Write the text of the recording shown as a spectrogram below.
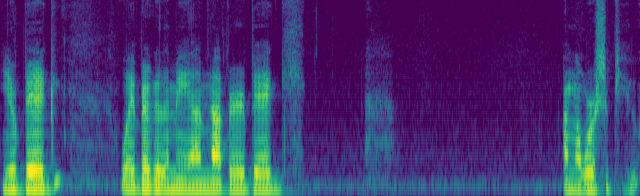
You're big, way bigger than me. I'm not very big. I'm going to worship you.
